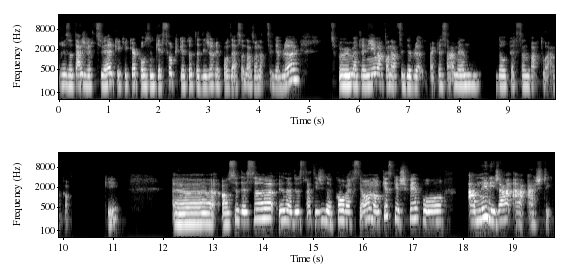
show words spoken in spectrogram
réseautage virtuel, que quelqu'un pose une question puis que toi, tu as déjà répondu à ça dans un article de blog, tu peux mettre le lien vers ton article de blog. Fait que là, ça amène d'autres personnes vers toi encore. OK? Euh, ensuite de ça, une à deux stratégies de conversion. Donc, qu'est-ce que je fais pour amener les gens à acheter?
